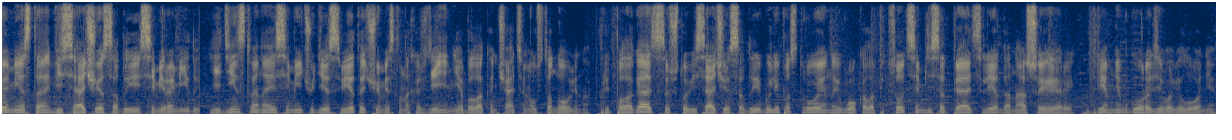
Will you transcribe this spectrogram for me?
Второе место – висячие сады Семирамиды. Единственное из семи чудес света, чье местонахождение не было окончательно установлено. Предполагается, что висячие сады были построены в около 575 лет до нашей эры в древнем городе Вавилоне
